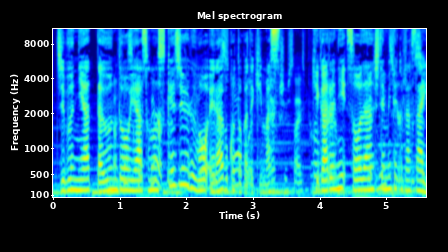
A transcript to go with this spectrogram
自分に合った運動やそのスケジュールを選ぶことができます。気軽に相談してみてください。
